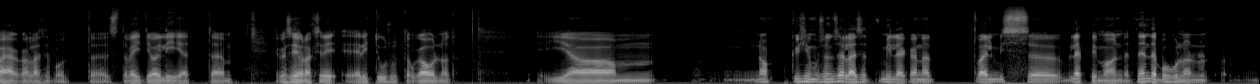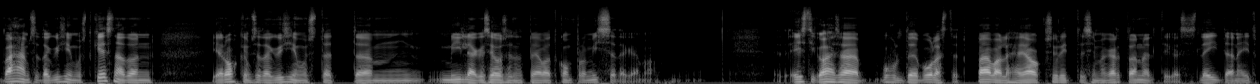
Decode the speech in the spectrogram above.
Kaja Kallase poolt äh, seda veidi oli, et äh, ega see ei oleks eriti usutav ka olnud. ja mm, noh, küsimus on selles, et millega nad valmis äh, leppima on, et nende puhul on vähem seda küsimust, kes nad on, ja rohkem seda küsimust, et ähm, millega seoses nad peavad kompromisse tegema. Eesti kahesaja puhul tõepoolest, et Päevalehe jaoks üritasime Kärt Anveltiga siis leida neid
